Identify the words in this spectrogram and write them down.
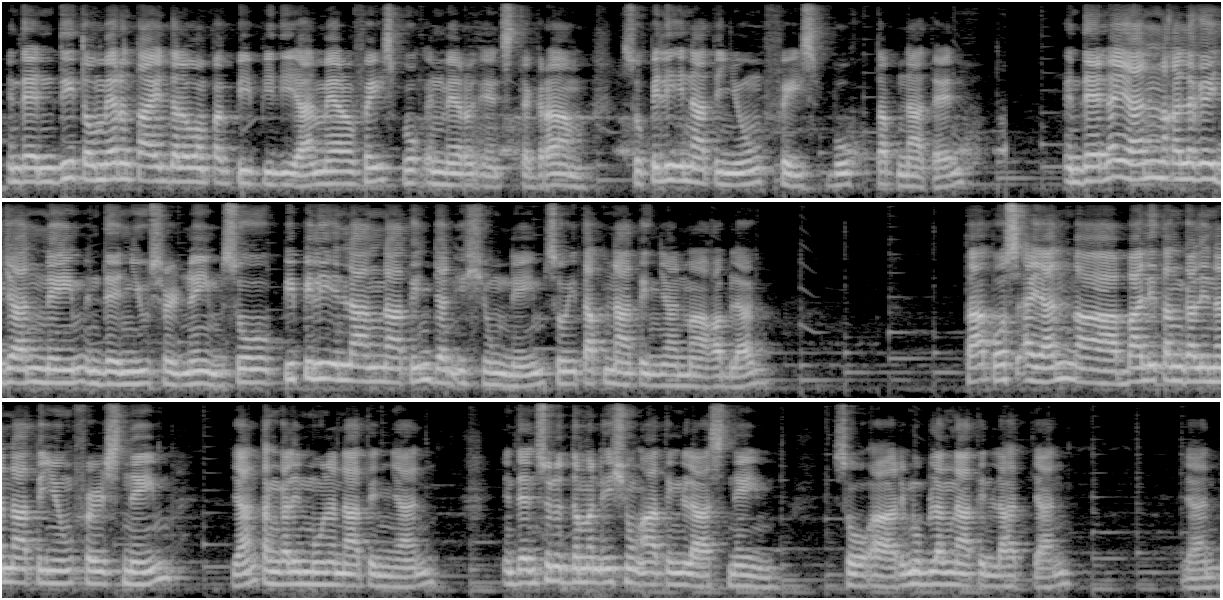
And then dito, meron tayong dalawang pagpipilian. Meron Facebook and meron Instagram. So piliin natin yung Facebook. Tap natin. And then ayan, nakalagay dyan name and then username. So pipiliin lang natin dyan is yung name. So itap natin yan mga kablog. Tapos ayan, ah, bali tanggalin na natin yung first name. Yan, tanggalin muna natin yan. And then sunod naman is yung ating last name. So ah, remove lang natin lahat yan. Yan.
